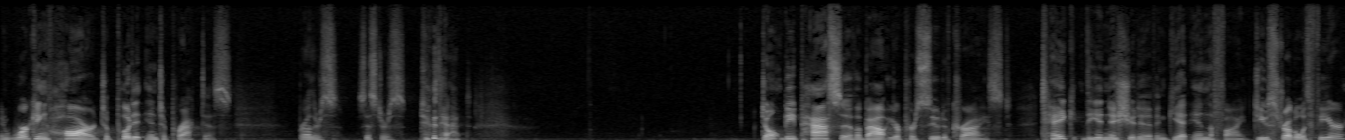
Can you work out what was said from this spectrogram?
and working hard to put it into practice. Brothers, sisters, do that. Don't be passive about your pursuit of Christ. Take the initiative and get in the fight. Do you struggle with fear?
